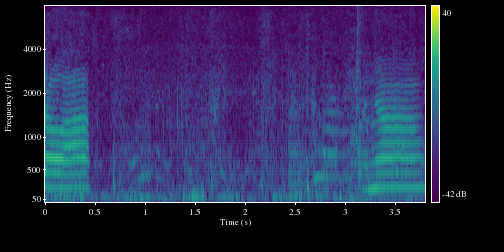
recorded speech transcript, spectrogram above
갔다 와. 안녕.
